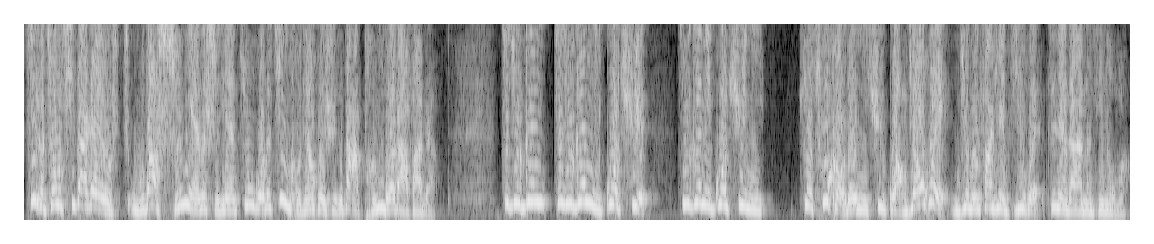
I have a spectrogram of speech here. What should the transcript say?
这个周期大概有五到十年的时间，中国的进口将会是一个大蓬勃大发展。这就跟这就跟你过去就跟你过去你做出口的，你去广交会，你就能发现机会。这点大家能听懂吗？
